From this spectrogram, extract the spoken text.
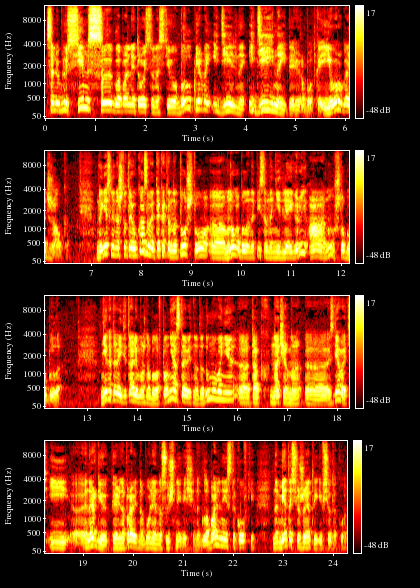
Солюблюс 7 с глобальной тройственностью был первой идейной, идейной переработкой, и его ругать жалко. Но если на что-то и указывать, так это на то, что э, много было написано не для игры, а ну, чтобы было. Некоторые детали можно было вполне оставить на додумывание, э, так начерно э, сделать и э, энергию перенаправить на более насущные вещи, на глобальные стыковки, на метасюжеты и все такое.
